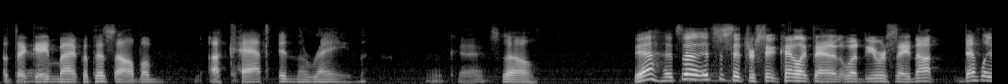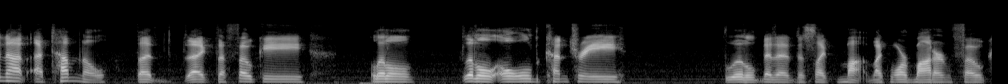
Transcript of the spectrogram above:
but they Yeah. came back with this album, "A Cat in the Rain." Okay. So, yeah, it's a it's just interesting, kind of like that. What you were saying, not definitely not autumnal, but like the folky, little little old country, little bit of just like mo- like more modern folk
